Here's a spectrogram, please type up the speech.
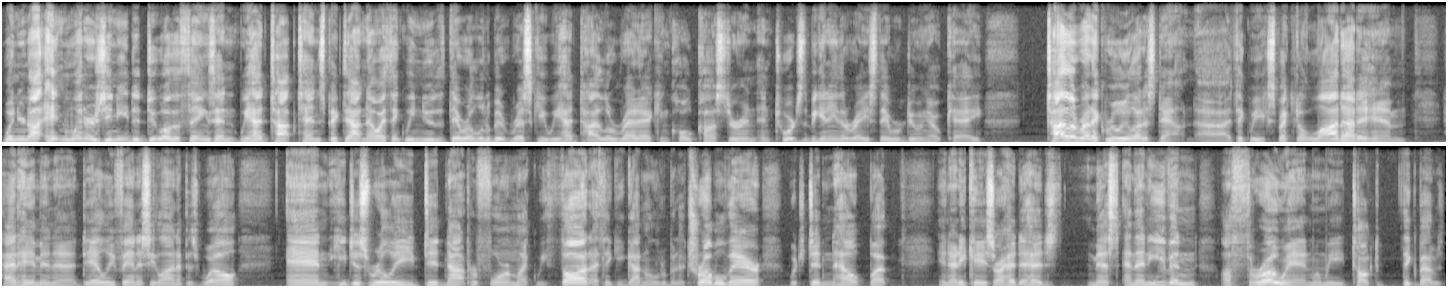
when you're not hitting winners, you need to do other things. And we had top tens picked out. Now, I think we knew that they were a little bit risky. We had Tyler Reddick and Cole Custer, and, and towards the beginning of the race, they were doing okay. Tyler Reddick really let us down. Uh, I think we expected a lot out of him. Had him in a daily fantasy lineup as well. and he just really did not perform like we thought. I think he got in a little bit of trouble there, which didn't help. But in any case, our head-to-heads missed, and then even a throw-in when we talked, think about it,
